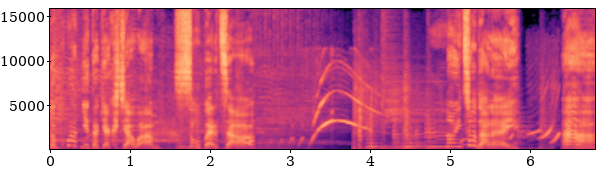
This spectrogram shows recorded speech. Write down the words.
Dokładnie tak jak chciałam. Super, co? I co dalej? A,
